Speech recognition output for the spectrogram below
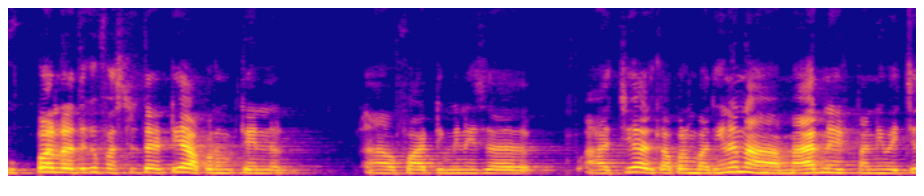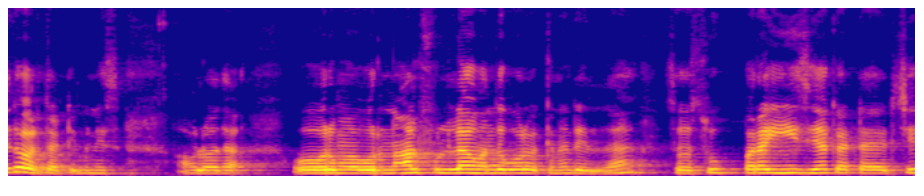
குக் பண்ணுறதுக்கு ஃபஸ்ட்டு தேர்ட்டி அப்புறம் டென் ஃபார்ட்டி மினிட்ஸ் ஆச்சு. அதுக்கப்புறம் பார்த்தீங்கன்னா நான் மேரினேட் பண்ணி வச்சது ஒரு தேர்ட்டி மினிட்ஸ் அவ்வளோதான் ஒரு ஒரு நாள் ஃபுல்லாக வந்து ஊற வைக்கணும்னு இல்லை. ஸோ சூப்பராக ஈஸியாக கட் ஆகிடுச்சு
